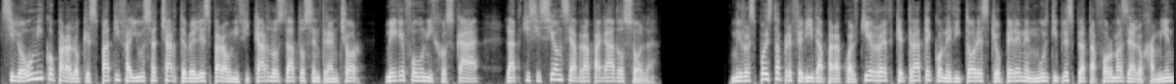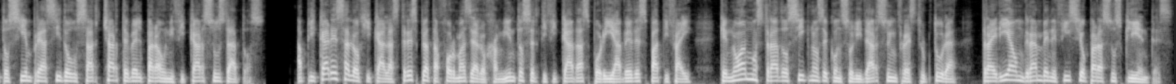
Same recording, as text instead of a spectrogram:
Si lo único para lo que Spotify usa Chartable es para unificar los datos entre Anchor, Megaphone y Hoska, la adquisición se habrá pagado sola. Mi respuesta preferida para cualquier red que trate con editores que operen en múltiples plataformas de alojamiento siempre ha sido usar Chartable para unificar sus datos. Aplicar esa lógica a las tres plataformas de alojamiento certificadas por IAB de Spotify, que no han mostrado signos de consolidar su infraestructura, traería un gran beneficio para sus clientes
